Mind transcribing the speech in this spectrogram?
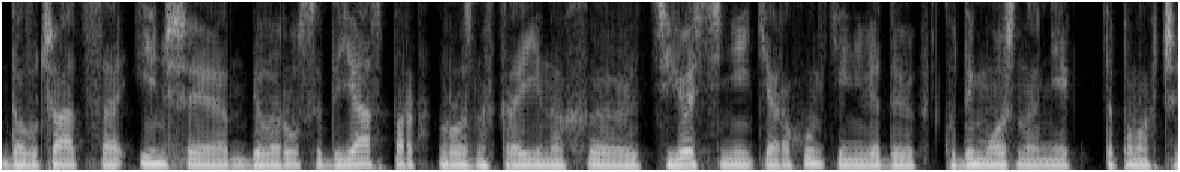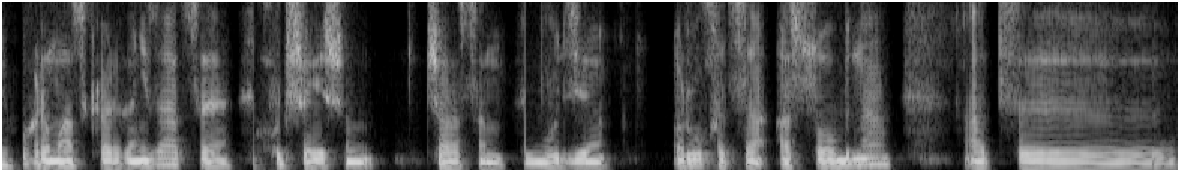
далучацца іншыя беларусы дыяспор розных краінах. Ці ёсць нейкія рахункі не ведаю куды можна неяк дапамагчы. Грамадская арганізацыя хутчэйшым часам будзе рухацца асобна от э,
